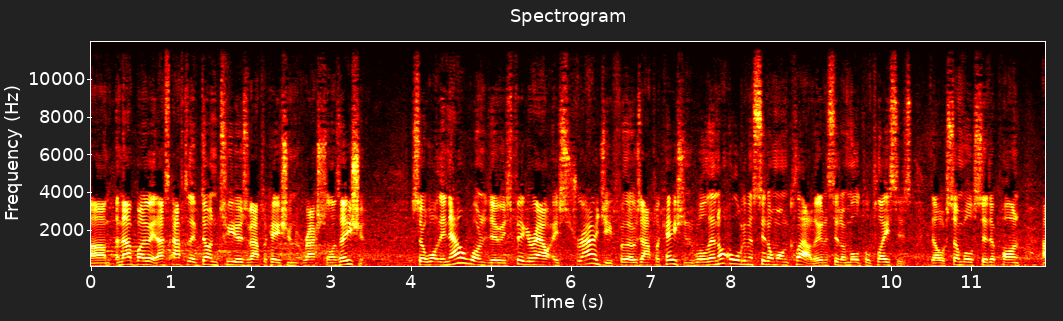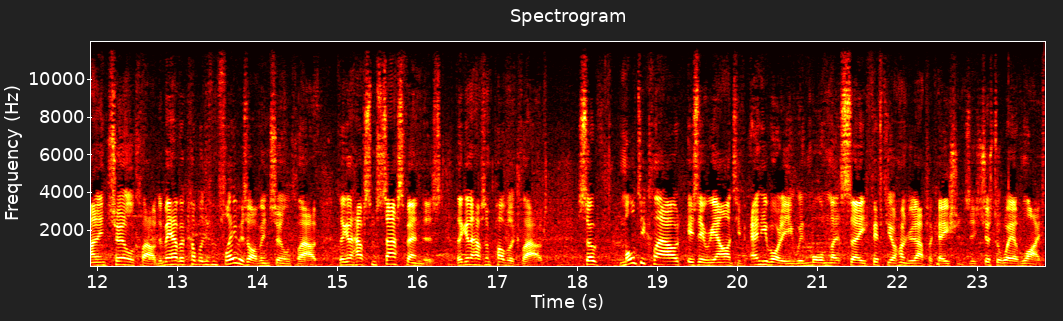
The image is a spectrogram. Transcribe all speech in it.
Um, and that, by the way, that's after they've done two years of application rationalization. So what they now want to do is figure out a strategy for those applications. Well, they're not all going to sit on one cloud. They're going to sit on multiple places. They'll, some will sit upon an internal cloud. They may have a couple of different flavors of internal cloud. They're going to have some SaaS vendors. They're going to have some public cloud. So multi-cloud is a reality for anybody with more than, let's say, 50 or 100 applications. It's just a way of life,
